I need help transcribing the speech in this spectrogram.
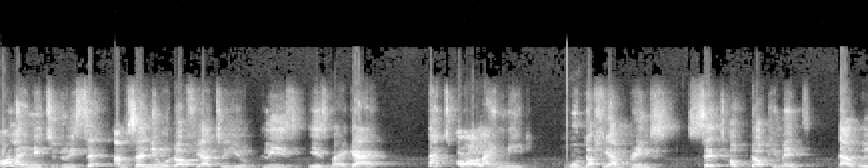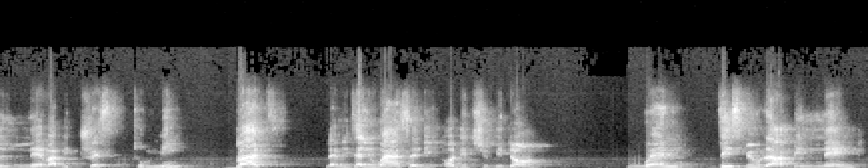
all I need to do is say, I'm sending Udofia to you. Please, he's my guy. That's all I need. Udofia brings set of documents that will never be traced to me. But let me tell you why I said the audit should be done. When these people that have been named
